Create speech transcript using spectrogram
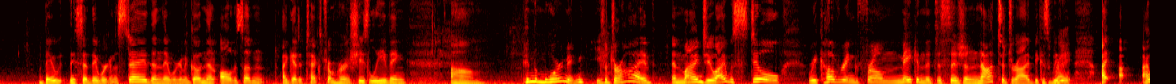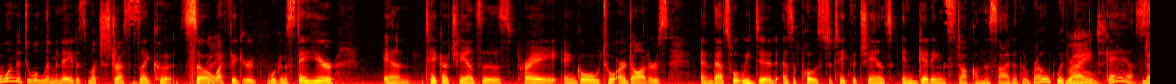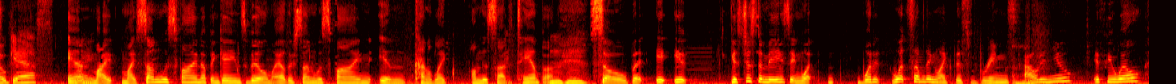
they they said they were going to stay, then they were going to go, and then all of a sudden I get a text from her and she's leaving um, in the morning to drive. And mind you, I was still recovering from making the decision not to drive because we Right. I, I I wanted to eliminate as much stress as I could. So I figured we're going to stay here and take our chances, pray, and go to our daughters. And that's what we did, as opposed to take the chance in getting stuck on the side of the road with no gas. No gas. And Right. my my son was fine up in Gainesville. My other son was fine in kind of like on this side of Tampa. Mm-hmm. So, but it, it it's just amazing what what it, what something like this brings Mm-hmm. out in you, if you will,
